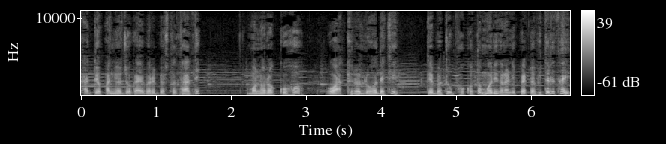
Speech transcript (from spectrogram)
ଖାଦ୍ୟ ପାନୀୟ ଯୋଗାଇବାରେ ବ୍ୟସ୍ତ ଥାନ୍ତି ମନର କୋହ ଓ ଆଖିର ଲୁହ ଦେଖି କେବେଠୁ ଭୋକ ତ ମରିଗଲାଣି ପେଟ ଭିତରେ ଥାଇ।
